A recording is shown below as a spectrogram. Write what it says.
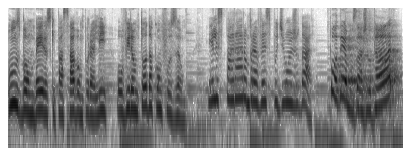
Uns bombeiros que passavam por ali ouviram toda a confusão. Eles pararam para ver se podiam ajudar. Podemos ajudar?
